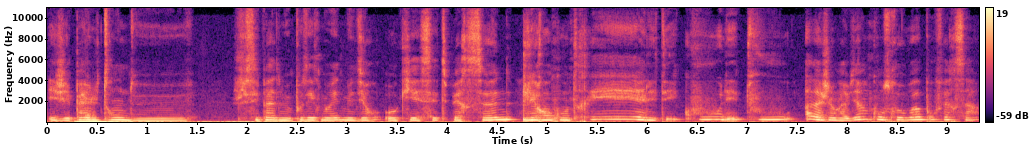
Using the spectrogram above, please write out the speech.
et j'ai pas eu le temps de... Je sais pas, de me poser avec moi et de me dire, ok, cette personne, je l'ai rencontrée, elle était cool et tout. Ah bah j'aimerais bien qu'on se revoie pour faire ça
